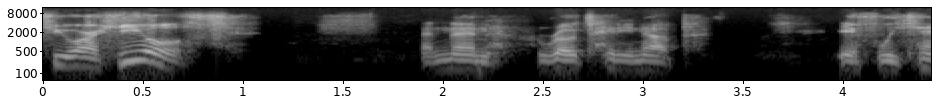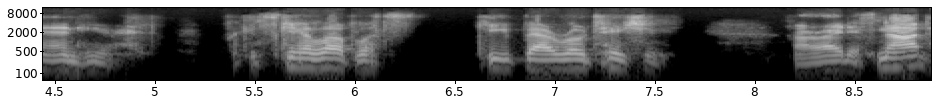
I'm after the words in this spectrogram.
to our heels and then rotating up if we can here. If we can scale up, let's keep that rotation. All right, if not,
